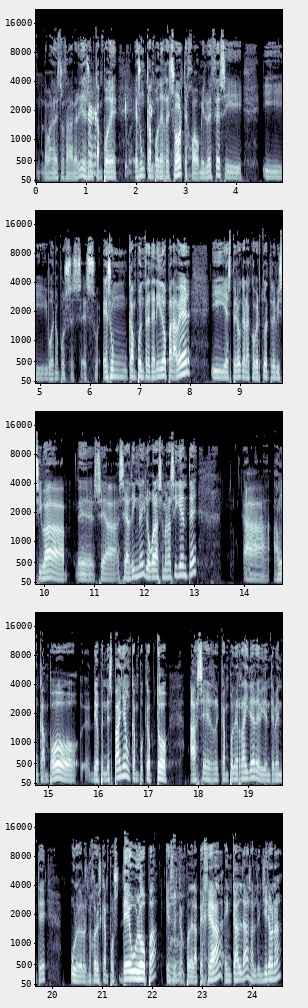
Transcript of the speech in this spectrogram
lo van a destrozar a Verdi. Es un campo de, es un campo de resort, he jugado mil veces y, y bueno, pues es, es, un campo entretenido para ver y espero que la cobertura televisiva eh, sea, sea digna. Y luego la semana siguiente a, a, un campo de Open de España, un campo que optó a ser campo de Ryder, evidentemente uno de los mejores campos de Europa, que es el campo de la PGA en Caldas, al de Girona.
